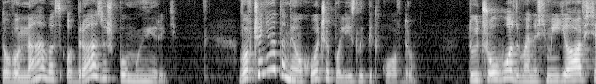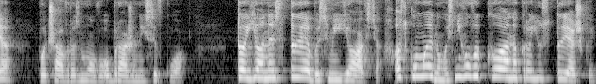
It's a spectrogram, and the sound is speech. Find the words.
то вона вас одразу ж помирить. Вовченята неохоче полізли під ковдру. Ти чого з мене сміявся? Почав розмову ображений Сивко. Та я не з тебе сміявся, а з кумедного сніговика на краю стежки.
